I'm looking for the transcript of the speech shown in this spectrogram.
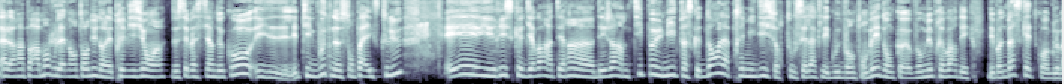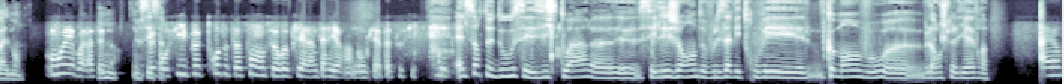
Alors apparemment, vous l'avez entendu dans les prévisions hein, de Sébastien Decaux, les petites gouttes ne sont pas exclues, et il risque d'y avoir un terrain déjà un petit peu humide, parce que dans l'après-midi surtout, c'est là que les gouttes vont tomber, donc vaut mieux prévoir des, des bonnes baskets, quoi, globalement. Voilà, c'est mmh, ça. Mais bon, s'il pleut trop, de toute façon, on se replie à l'intérieur, hein, donc il n'y a pas de souci. Elles sortent d'où ces histoires, euh, ces légendes? Vous les avez trouvées comment, vous, euh, Blanche Le Lièvre alors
